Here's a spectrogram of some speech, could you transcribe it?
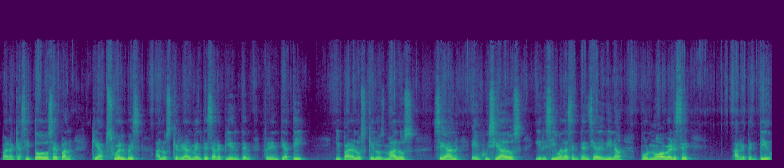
para que así todos sepan que absuelves a los que realmente se arrepienten frente a ti, y para los que los malos sean enjuiciados y reciban la sentencia divina por no haberse arrepentido.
